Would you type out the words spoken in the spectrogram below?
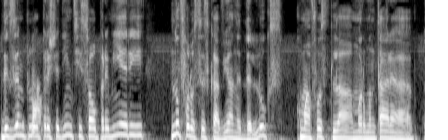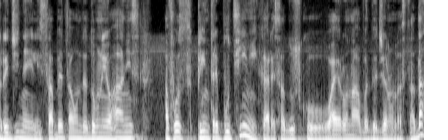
de exemplu, da. președinții sau premierii nu folosesc avioane de lux, cum a fost la mormântarea reginei Elisabeta, unde domnul Iohannis a fost printre puținii care s-a dus cu o aeronavă de genul ăsta. Da,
